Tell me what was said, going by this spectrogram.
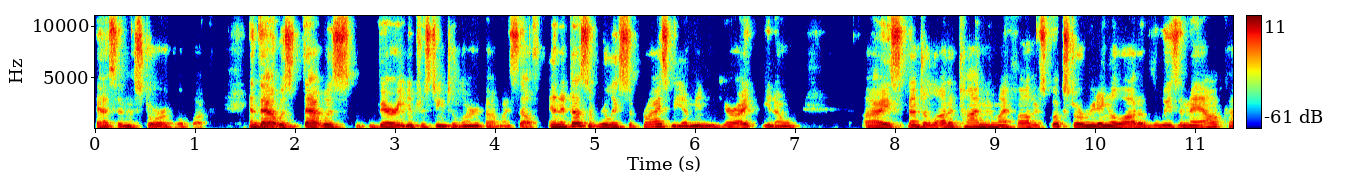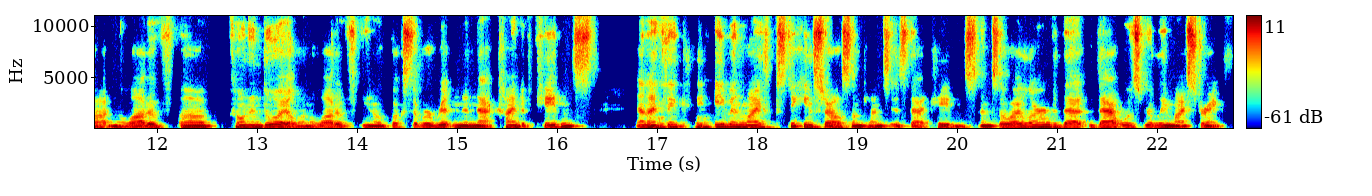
as an historical book. And that was that was very interesting to learn about myself. And it doesn't really surprise me. I mean, here I, you know, I spent a lot of time in my father's bookstore reading a lot of Louisa May Alcott and a lot of uh, Conan Doyle and a lot of you know books that were written in that kind of cadence. And I Mhm, think mhm. even my speaking style sometimes is that cadence. And so I learned that that was really my strength.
